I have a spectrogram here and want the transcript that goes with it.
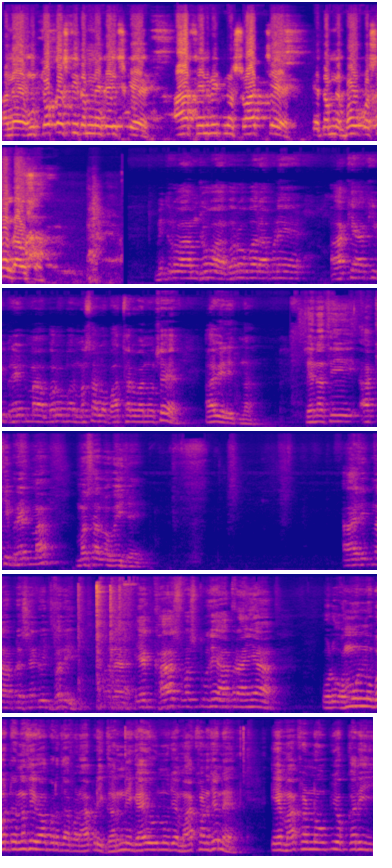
અને હું ચોક્કસથી તમને કહીશ કે આ સેન્ડવિચનો સ્વાદ છે એ તમને બહુ પસંદ આવશે. મિત્રો, આમ જોવા, બરોબર આપણે આખે આખી બ્રેડમાં બરોબર મસાલો પાથરવાનો છે, આવી રીતના. જેનાથી આખી બ્રેડમાં મસાલો વહી જાય. આ રીતના આપણે સેન્ડવિચ ભરી અને એક ખાસ વસ્તુ છે, આપણે અહીંયા ઓલું અમૂલનું બટર નથી વાપરતા, પણ આપણી ઘરની ગાયનું જે માખણ છે ને, એ માખણનો ઉપયોગ કરી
